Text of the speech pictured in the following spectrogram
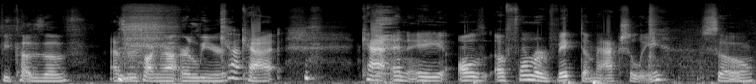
because of, as we were talking about earlier, Cat. cat, cat, and a all a former victim actually. So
